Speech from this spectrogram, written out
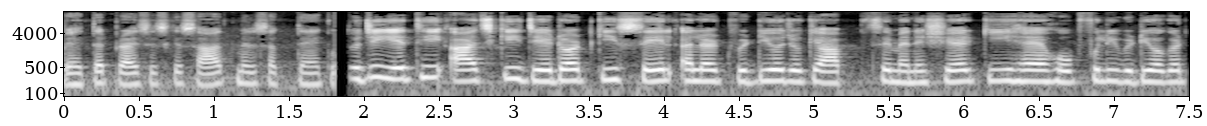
बेहतर प्राइसेस के साथ मिल सकते हैं। तो जी, ये थी आज की जे डॉट की सेल अलर्ट वीडियो जो कि आपसे मैंने शेयर की है। होपफुली वीडियो अगर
